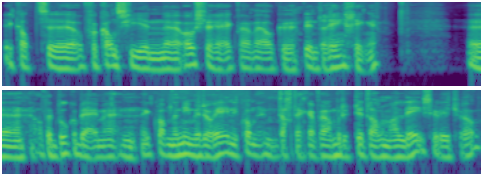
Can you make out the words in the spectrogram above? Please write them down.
Ik had eh, op vakantie in eh, Oostenrijk, waar we elke winter heen gingen... eh, altijd boeken bij me. En ik kwam er niet meer doorheen. Ik kwam, en dacht, ik, waarom moet ik dit allemaal lezen, weet je wel?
